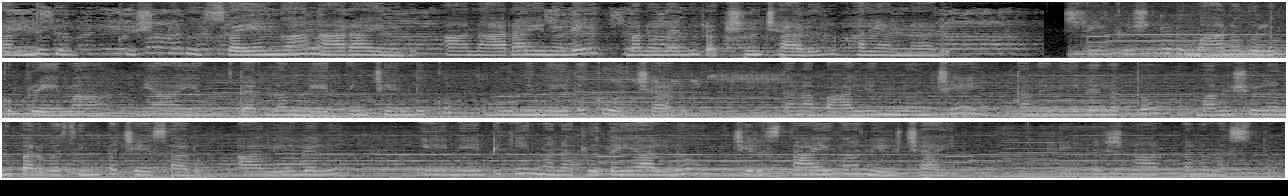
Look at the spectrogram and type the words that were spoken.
నందుడు కృష్ణుడు స్వయంగా నారాయణుడు ఆ నారాయణుడే మనలను రక్షించాడు అని అన్నాడు. శ్రీకృష్ణుడు మానవులకు ప్రేమ న్యాయం ధర్మం నేర్పించేందుకు భూమి మీదకు వచ్చాడు. తన బాల్యం నుంచే తన లీలలతో మనుషులను పరవశింపచేశాడు. ఆ లీలలు ఈ నేటికి మన హృదయాల్లో చిరస్థాయిగా నిలిచాయి. శ్రీకృష్ణార్పణమస్తు.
